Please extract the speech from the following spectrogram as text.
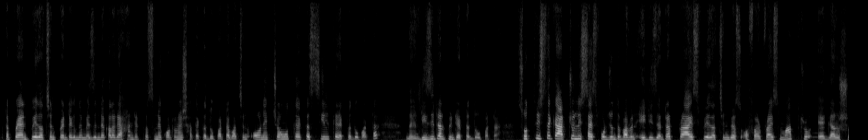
একটা প্যান্ট পেয়ে যাচ্ছেন। প্যান্টটা কিন্তু মেজেন্টা কালারে হান্ড্রেড পার্সেন্ট কটনের সাথে একটা দোপাট্টা পাচ্ছেন। অনেক চমৎকার একটা সিল্কের একটা দোপাট্টা। ডিজিটাল প্রিন্টের একটা দোপাট্টা। ছত্রিশ থেকে আটচল্লিশ সাইজ পর্যন্ত পাবেন এই ডিজাইনটার প্রাইস পেয়ে যাচ্ছেন বেশ অফার প্রাইস মাত্র এগারোশো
